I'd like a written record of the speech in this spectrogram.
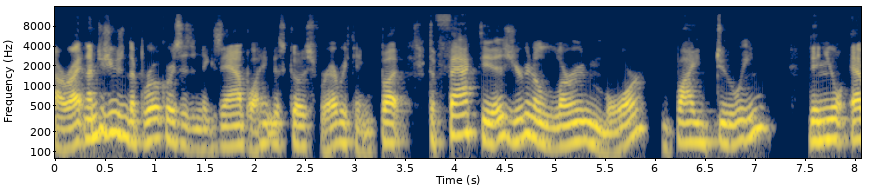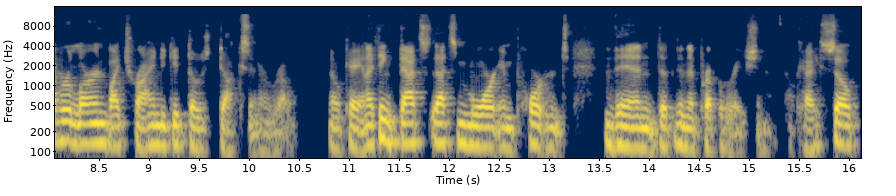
All right. And I'm just using the brokers as an example. I think this goes for everything. But the fact is, you're going to learn more by doing than you'll ever learn by trying to get those ducks in a row. Okay. And I think that's that's more important than the, than the preparation. Okay. So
